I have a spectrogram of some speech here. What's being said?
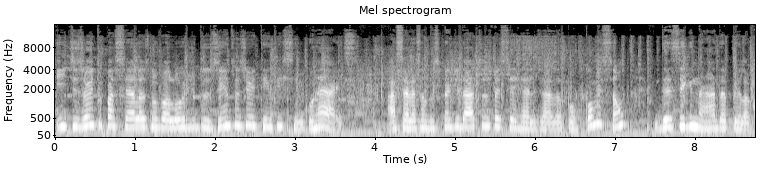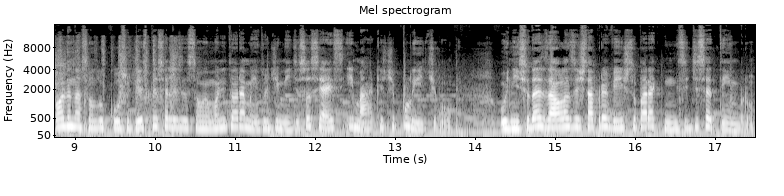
e 18 parcelas no valor de 285 reais. A seleção dos candidatos vai ser realizada por comissão designada pela coordenação do curso de especialização em monitoramento de mídias sociais e marketing político. O início das aulas está previsto para 15 de setembro.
